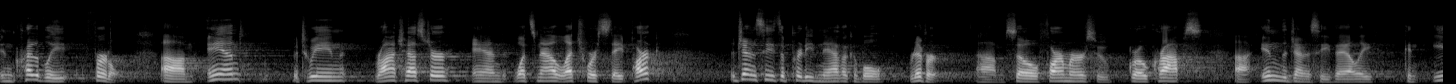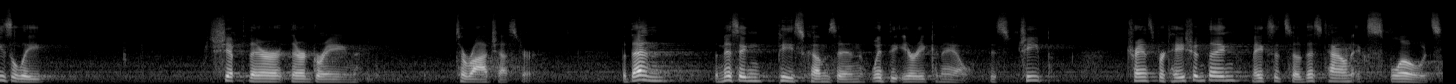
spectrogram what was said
incredibly fertile. Um, and between Rochester and what's now Letchworth State Park, the Genesee is a pretty navigable river. Um, so farmers who grow crops uh, in the Genesee Valley can easily ship their, their grain to Rochester. But then the missing piece comes in with the Erie Canal. This cheap transportation thing makes it so this town explodes.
